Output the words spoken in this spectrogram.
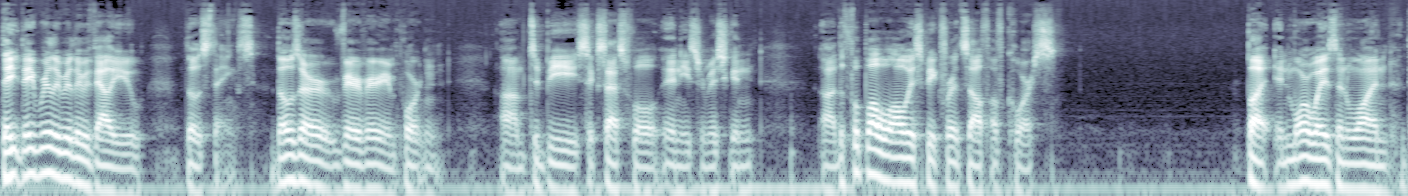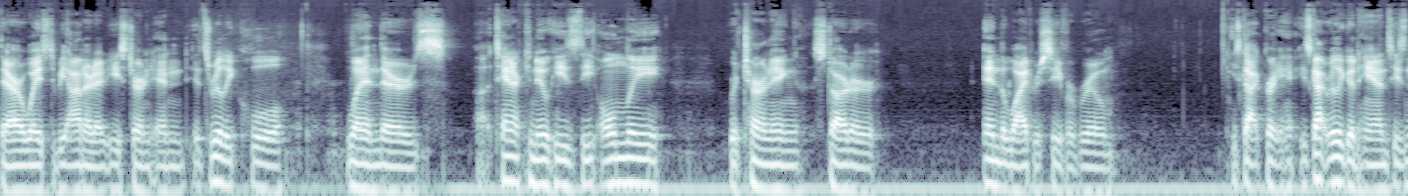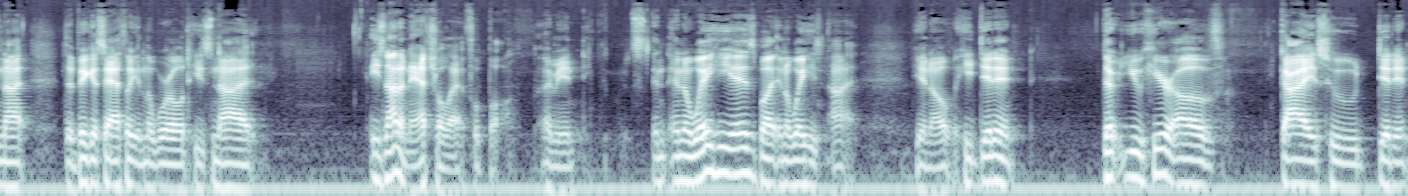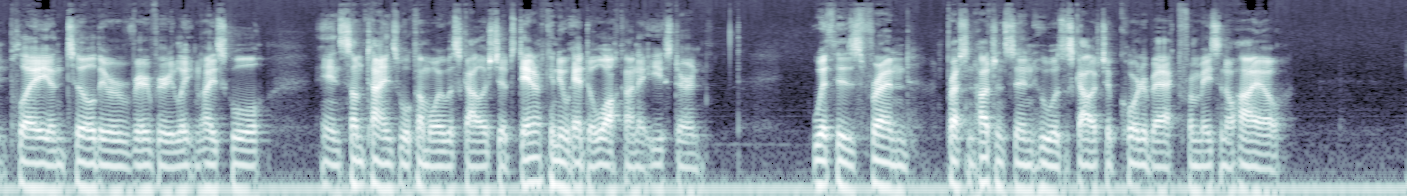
They they really really value those things. Those are very very important um, to be successful in Eastern Michigan. Uh, the football will always speak for itself, of course. But in more ways than one, there are ways to be honored at Eastern, and it's really cool when there's uh, Tanner Knue. He's the only returning starter in the wide receiver room. He's got great. He's got really good hands. He's not the biggest athlete in the world. He's not. He's not a natural at football. I mean, in, in a way he is, but in a way he's not. You know, he didn't. There, you hear of guys who didn't play until they were very, very late in high school, and sometimes will come away with scholarships. Tanner Knue had to walk on at Eastern with his friend Preston Hutchinson, who was a scholarship quarterback from Mason, Ohio.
